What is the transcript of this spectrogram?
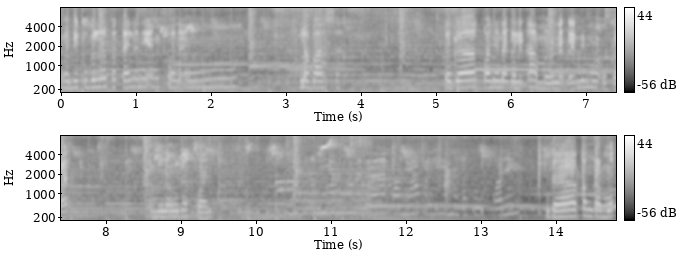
Sabi ko bala napatay na ni ang kuan ang labasa. Taga kuan niya nagali ka, mga nagay may mga ugat. Amo nang gakuan. Ga panggamot.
